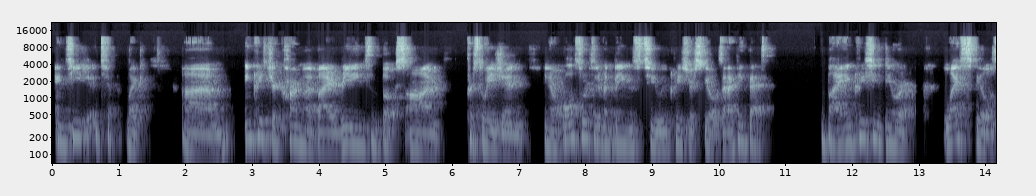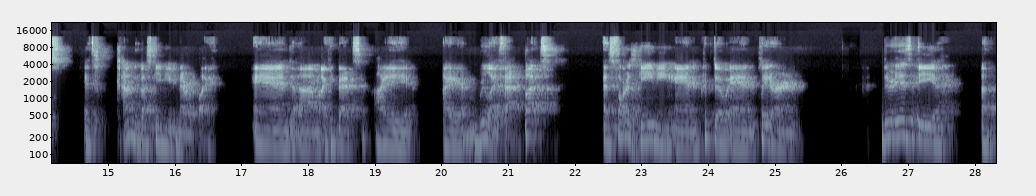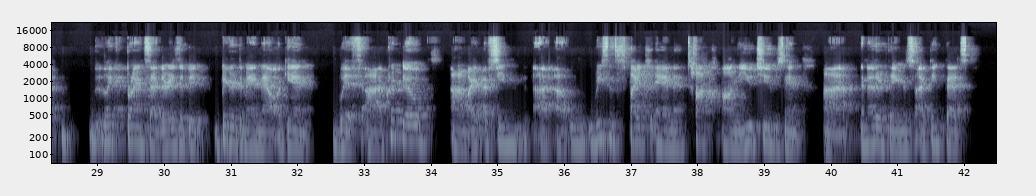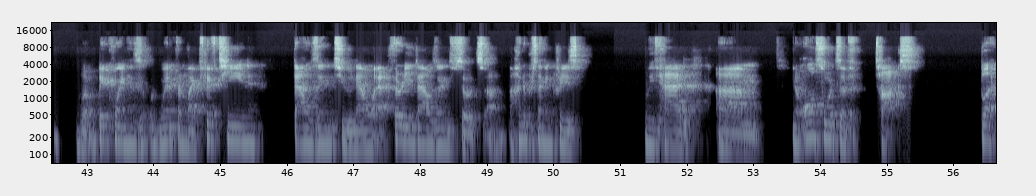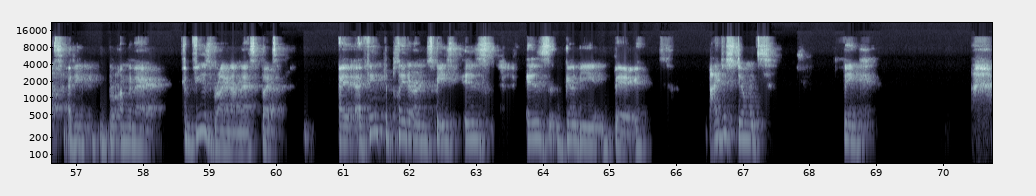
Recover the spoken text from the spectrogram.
and t- t- like um, increased your karma by reading some books on persuasion, you know, all sorts of different things to increase your skills. And I think that by increasing your life skills, it's kind of the best game you can ever play. And um, I think that's I I realize that. But as far as gaming and crypto and play to earn, there is a, a like Brian said, there is a big bigger demand now again with uh, crypto um, I, have seen a, a, recent spike in talk on the YouTubes and uh, and other things. I think that well, Bitcoin has went from like fifteen thousand to now at thirty thousand, so it's a hundred percent increase. We've had um, you know all sorts of talks, but I think I'm going to confuse Brian on this, but I, I think the play to earn space is is going to be big. I just don't think.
